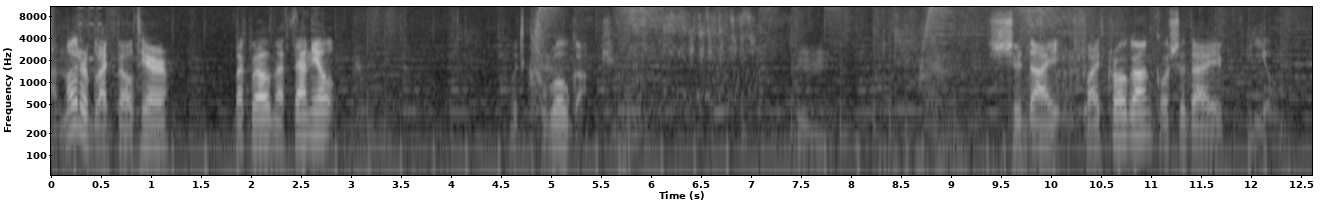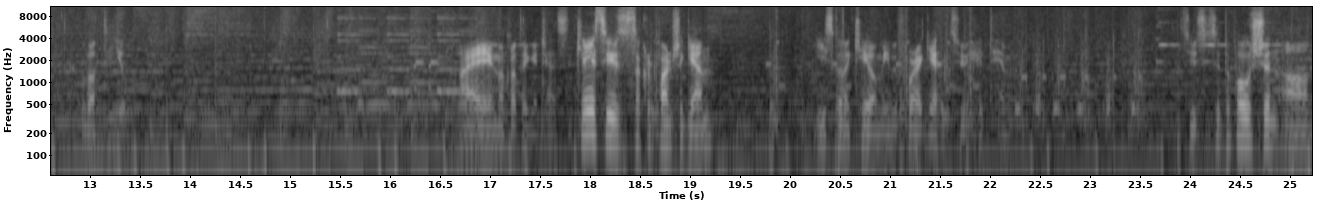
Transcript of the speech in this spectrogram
Another black belt here. Black belt Nathaniel with Croagunk. Hmm. Should I fight Croagunk or should I heal? I forgot to heal. I'm not gonna take a chance. In case he uses Sucker Punch again, he's gonna KO me before I get to hit him. Use the Potion on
